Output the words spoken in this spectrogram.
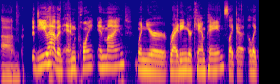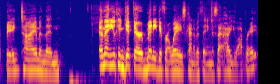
Um, Do you have an endpoint in mind when you're writing your campaigns, like a like big time, and then and then you can get there many different ways, kind of a thing? Is that how you operate?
